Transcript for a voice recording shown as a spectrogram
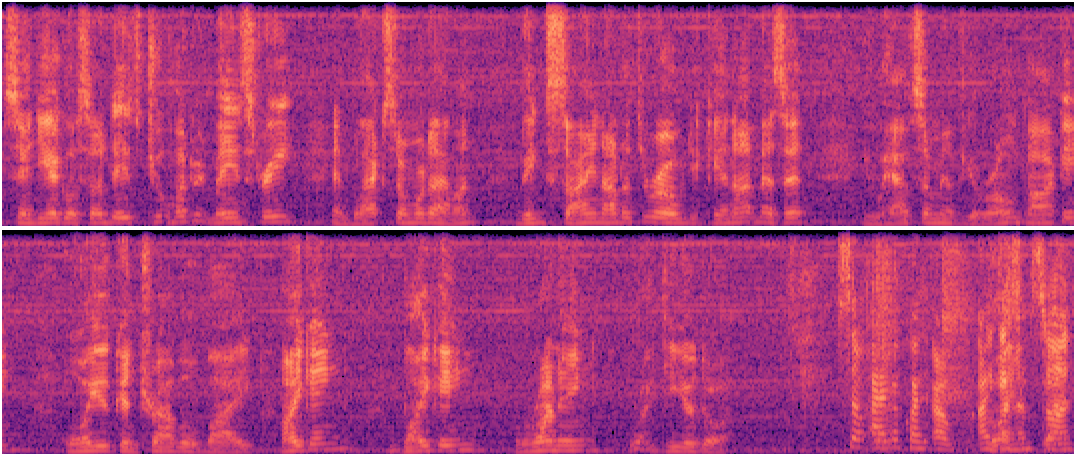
San Diego Sundays, 200 Main Street in Blackstone, Rhode Island. Big sign out at the road. You cannot miss it. You have some of your own parking, or you can travel by hiking, biking, running right to your door. So I have a question. Oh, I Go guess ahead, I'm still on.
